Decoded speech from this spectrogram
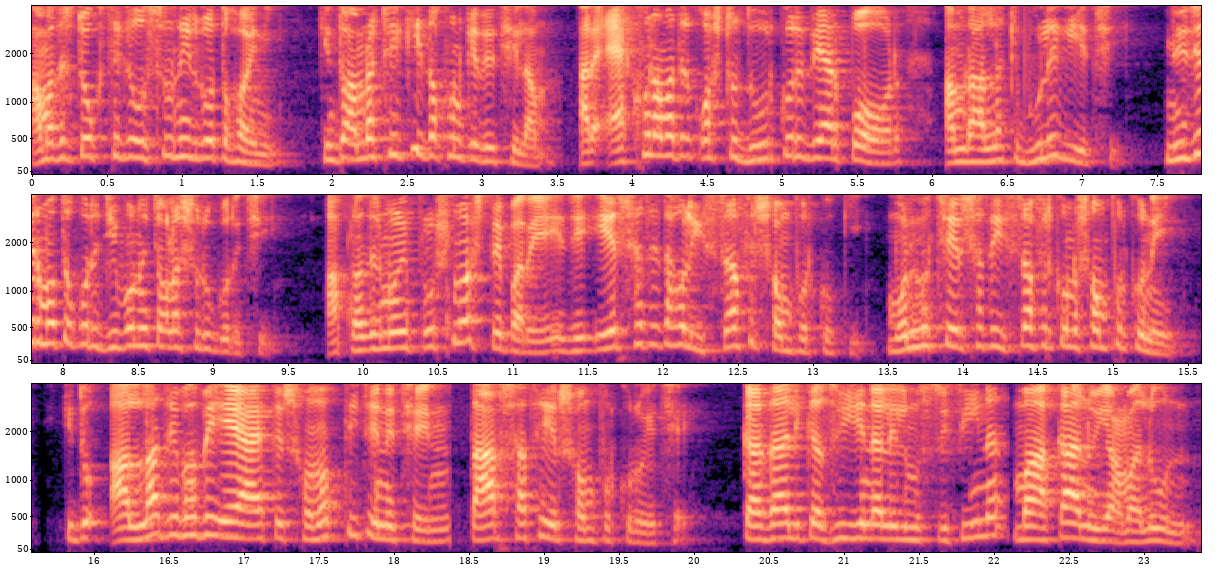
আমাদের চোখ থেকে অশ্রু নির্গত হয়নি, কিন্তু আমরা ঠিকই তখন কেঁদেছিলাম। আর এখন আমাদের কষ্ট দূর করে দেওয়ার পর আমরা আল্লাহকে ভুলে গিয়েছি। নিজের মতো করে জীবনে চলা শুরু করেছি। আপনাদের মনে প্রশ্ন আসতে পারে যে এর সাথে তাহলে ইসরাফের সম্পর্ক কি? মনে হচ্ছে এর সাথে ইসরাফের কোনো সম্পর্ক নেই। কিন্তু আল্লাহ যেভাবে এ আয়াতের সমাপ্তি টেনেছেন, তার সাথে এর সম্পর্ক রয়েছে। কাদালিকা জুইন আলিল মুসরিফিনা মা কানুই আমালুন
